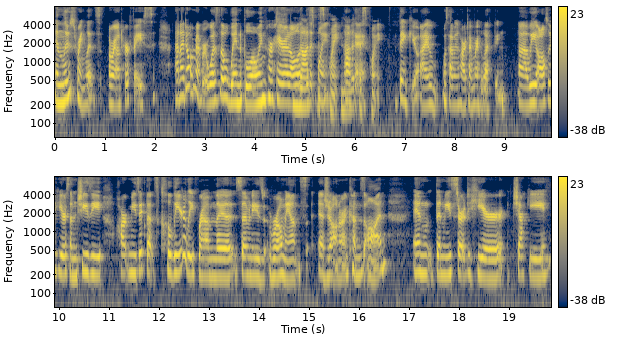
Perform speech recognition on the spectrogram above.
in loose ringlets around her face. And I don't remember, was the wind blowing her hair at all Not at this at point? this point. Not Okay. at this point. Thank you. I was having a hard time recollecting. Uh, we also hear some cheesy harp music that's clearly from the 70s romance genre and comes on. And then we start to hear Jackie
